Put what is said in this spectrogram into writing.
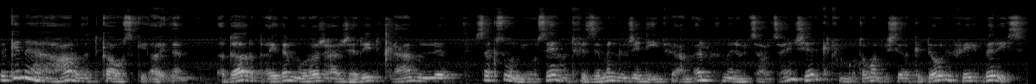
لكنها عارضت كاوتسكي أيضا. أدارت أيضا مراجعة جريدة العام الساكسوني وساهمت في الزمن الجديد في عام 1899 شاركت في المؤتمر الاشتراكي الدولي في باريس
